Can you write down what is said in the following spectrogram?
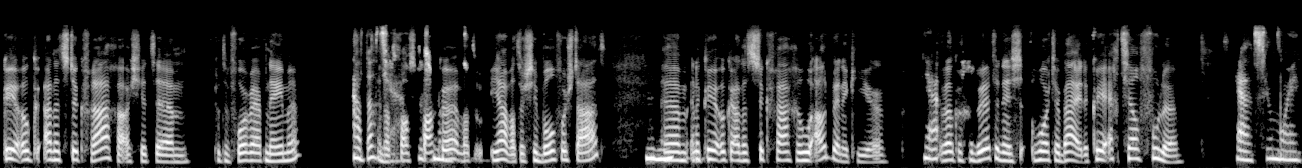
Kun je ook aan het stuk vragen als je het, je kunt een voorwerp nemen. Ah, dat, En dat ja, vastpakken. wat, ja, wat er symbool voor staat. Mhm. Ehm, en dan kun je ook aan het stuk vragen, hoe oud ben ik hier? Ja. Welke gebeurtenis hoort erbij? Dat kun je echt zelf voelen. ja, het is heel mooi.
